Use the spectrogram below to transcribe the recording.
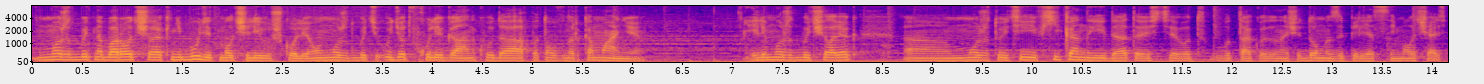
может быть, наоборот, человек не будет молчаливый в школе, он, может быть, уйдет в хулиганку, да, а потом в наркоманию. Или, может быть, человек э, может уйти в хиканы, да, то есть вот, вот так вот, значит, дома запереться и молчать.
